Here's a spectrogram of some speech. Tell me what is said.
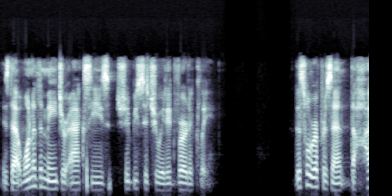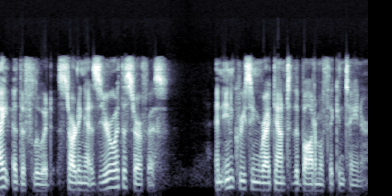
is that one of the major axes should be situated vertically. This will represent the height of the fluid starting at zero at the surface and increasing right down to the bottom of the container.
